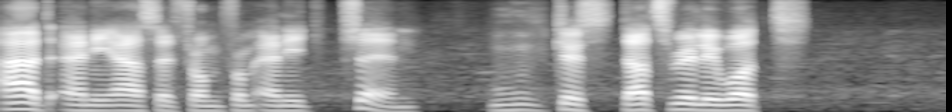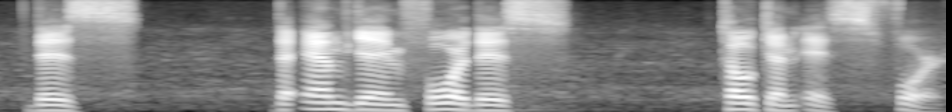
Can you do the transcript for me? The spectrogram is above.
add any asset from from any chain mm-hmm. because that's really what this the end game for this token is for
